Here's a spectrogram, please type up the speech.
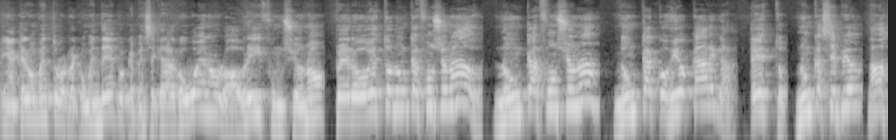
en aquel momento lo recomendé porque pensé que era algo bueno, lo abrí, funcionó. Pero esto nunca ha funcionado. Nunca funcionó. Nunca cogió carga. Esto nunca sirvió. Nada.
